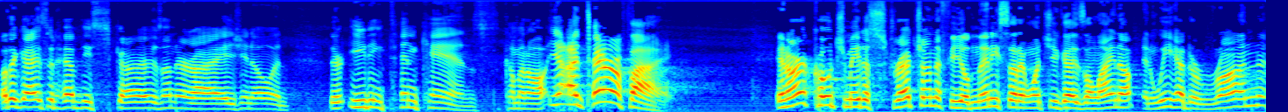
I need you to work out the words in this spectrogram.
Other guys would have these scars on their eyes, you know, and they're eating tin cans coming off. Yeah, I'm terrified. And our coach made a stretch on the field, and then he said, I want you guys to line up, and we had to run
